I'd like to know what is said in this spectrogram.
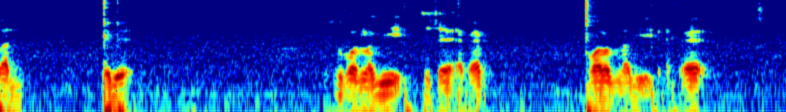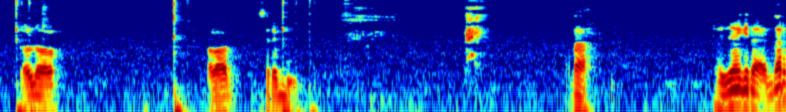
8 BB masuk kolon lagi CCFF kolon lagi FE 00 kolon 1000 Nah, selanjutnya kita enter.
